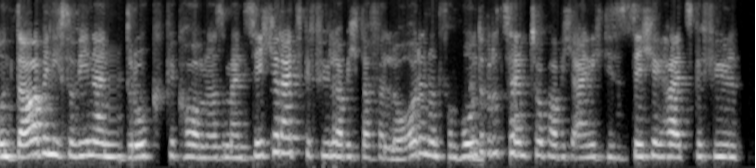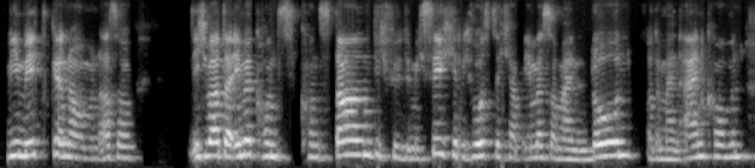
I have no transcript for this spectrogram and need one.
Und da bin ich so wie in einen Druck gekommen. Also mein Sicherheitsgefühl habe ich da verloren und vom 100%-Job habe ich eigentlich dieses Sicherheitsgefühl wie mitgenommen. Also ich war da immer konstant, ich fühlte mich sicher, ich wusste, ich habe immer so meinen Lohn oder mein Einkommen.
